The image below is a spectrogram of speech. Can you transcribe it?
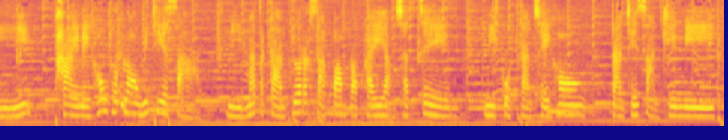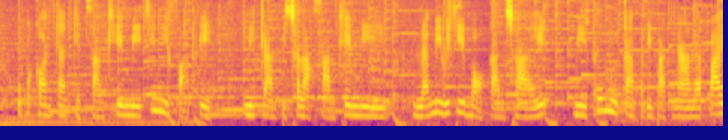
นี้ ภายในห้องทดลองวิทยาศาสตร์ มีมาตรการเพื่อรักษาความปลอดภัยอย่างชัดเจน มีกฎการใช้ห้อง การใช้สารเคมี อุปกรณ์การเก็บสารเคมีที่มีฝาปิด มีการปิดฉลากสารเคมี และมีวิธีบอกการใช้ มีคู่มือการปฏิบัติงานและป้าย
